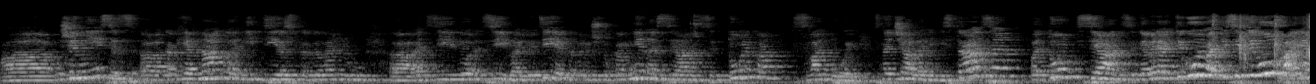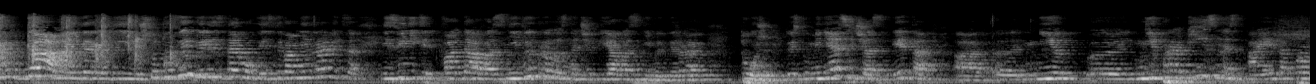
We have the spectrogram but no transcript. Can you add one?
А, уже месяц, а, как я нагло и дерзко говорю, а, отсеивая людей, я говорю, что ко мне на сеансы только с водой. Сначала регистрация, потом сеансы. Говорят, Тигурова, ты сетевуха? Я говорю, да, мои дорогие, чтобы вы были здоровы. Если вам не нравится, извините, вода вас не выбрала, значит, я вас не выбираю тоже. То есть у меня сейчас это а, э, не, э, не про бизнес, а это про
